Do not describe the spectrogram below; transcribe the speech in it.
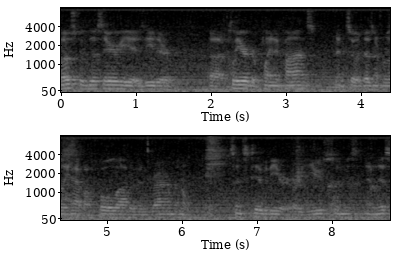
most of this area is either, uh, cleared or planted pines, and so it doesn't really have a whole lot of environmental sensitivity or, or use in this, in this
